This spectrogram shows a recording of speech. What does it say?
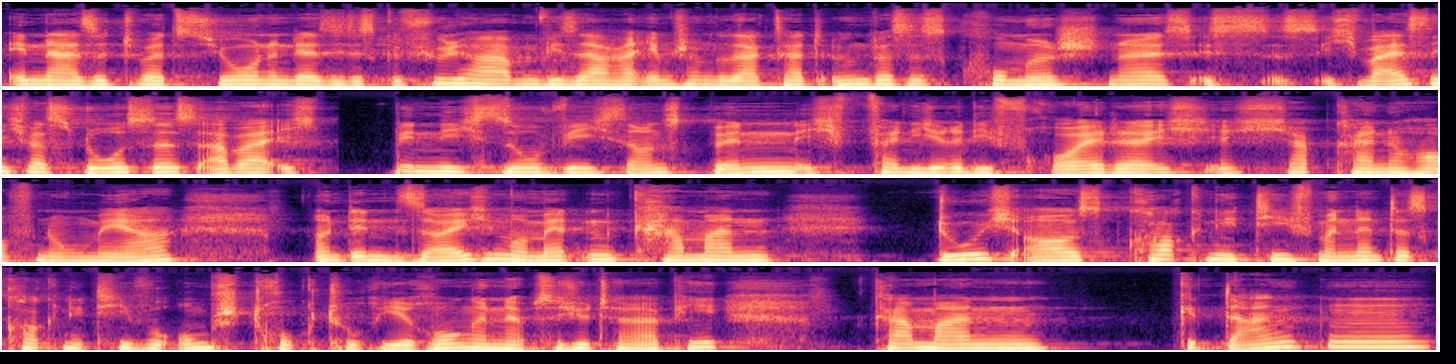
in einer Situation, in der sie das Gefühl haben, wie Sarah eben schon gesagt hat, irgendwas ist komisch. Ne? Es ist, es, ich weiß nicht, was los ist, aber ich bin nicht so, wie ich sonst bin. Ich verliere die Freude. Ich, ich habe keine Hoffnung mehr. Und in solchen Momenten kann man durchaus kognitiv, man nennt das kognitive Umstrukturierung in der Psychotherapie, kann man Gedanken,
